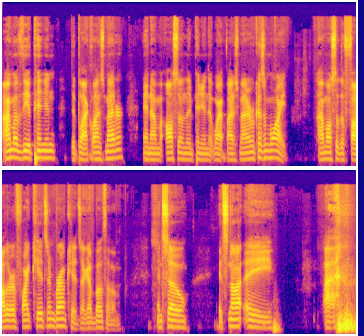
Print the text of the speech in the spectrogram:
I'm of the opinion that Black Lives Matter, and I'm also in the opinion that White Lives Matter because I'm white. I'm also the father of white kids and brown kids. I got both of them, and so it's not a. I,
